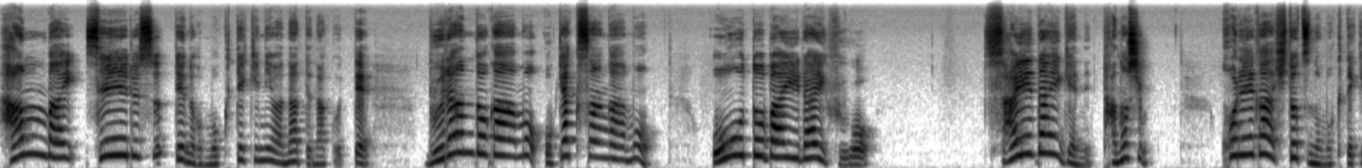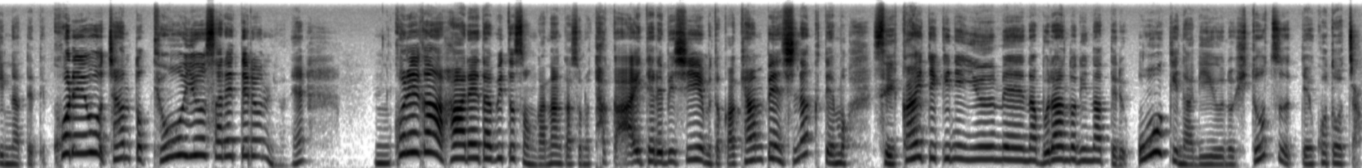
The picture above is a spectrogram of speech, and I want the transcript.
販売セールスっていうのが目的にはなってなくてブランド側もお客さん側もオートバイライフを最大限に楽しむこれが一つの目的になっててこれをちゃんと共有されてるんだよね。これがハーレー・ダビッドソンがなんかその高いテレビ CM とかキャンペーンしなくても世界的に有名なブランドになってる大きな理由の一つっていうことじゃん。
